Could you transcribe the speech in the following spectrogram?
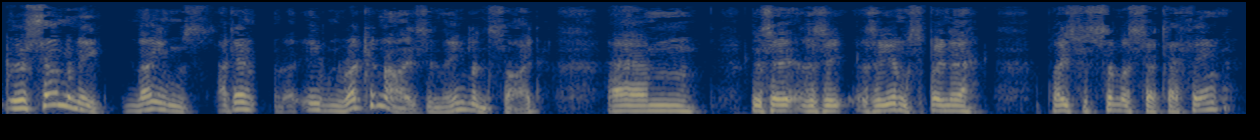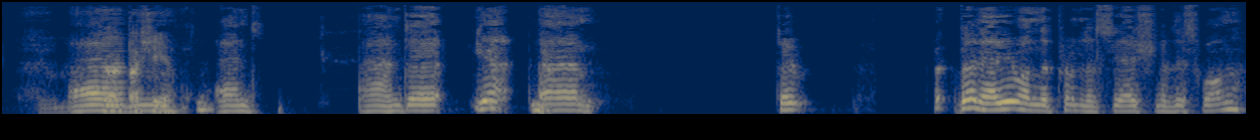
there are so many names I don't even recognise in the England side. Um, there's a there's a there's a young spinner plays for Somerset, I think. Um, and and uh, yeah, um, so Bernie, are you on the pronunciation of this one?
